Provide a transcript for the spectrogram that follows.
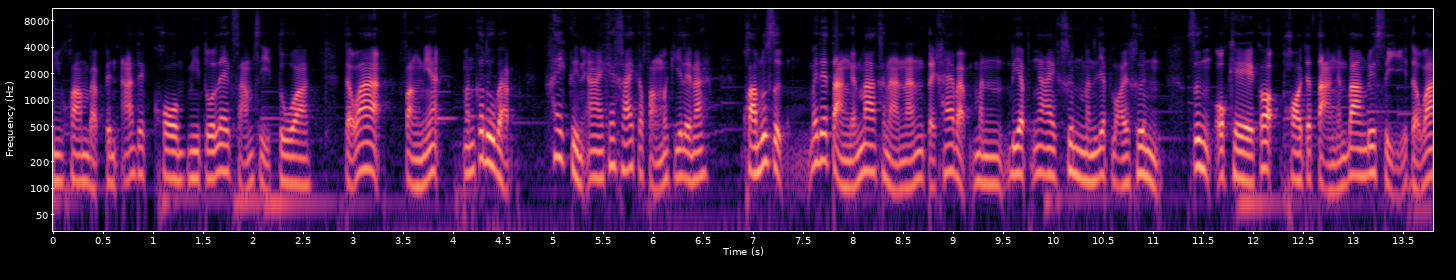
มีความแบบเป็นอาร์ตเดโคมีตัวเลข 3-4 ตัว แต่ว่าฝั่งเนี้ยมันก็ดูแบบให้กลิ่นอายคล้ายๆ กับฝั่งเมื่อกี้เลยนะ ความรู้สึกไม่ได้ต่างกันมากขนาดนั้น แต่แค่แบบมันเรียบง่ายขึ้นมันเรียบร้อยขึ้น ซึ่งโอเคก็พอจะต่างกันบ้างด้วยสี แต่ว่า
